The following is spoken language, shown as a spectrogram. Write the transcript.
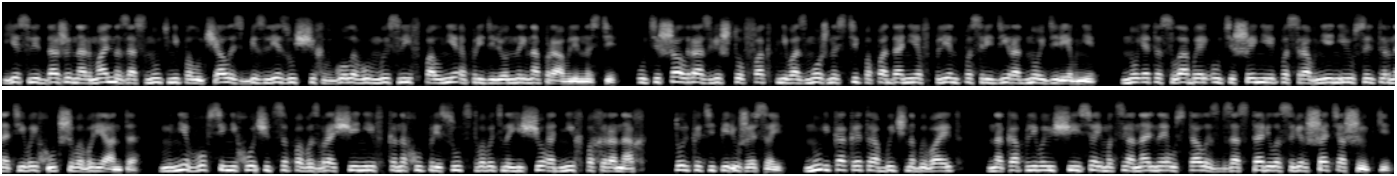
если даже нормально заснуть не получалось без лезущих в голову мыслей вполне определенной направленности. Утешал разве что факт невозможности попадания в плен посреди родной деревни, но это слабое утешение по сравнению с альтернативой худшего варианта. Мне вовсе не хочется по возвращении в Канаху присутствовать на еще одних похоронах, только теперь уже сай. Ну и как это обычно бывает, накапливающаяся эмоциональная усталость заставила совершать ошибки.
